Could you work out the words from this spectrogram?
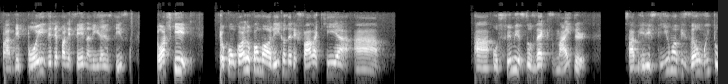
para depois ele aparecer na Liga da Justiça. Eu acho que eu concordo com o Mauri quando ele fala que a, a, a, os filmes do Zack Snyder, sabe, eles tinham uma visão muito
